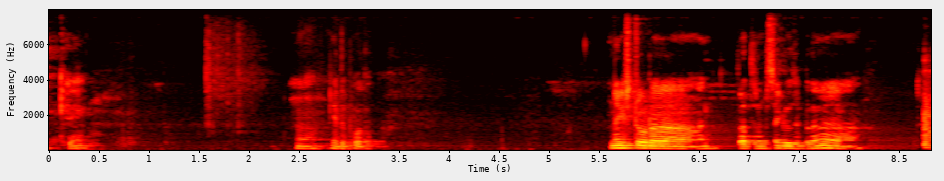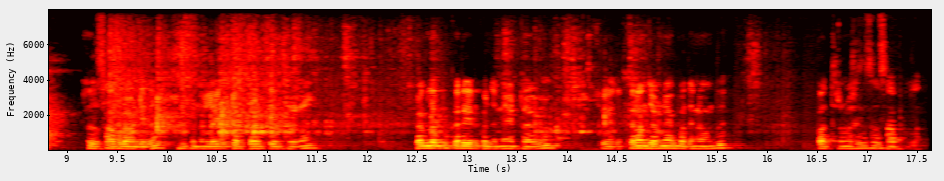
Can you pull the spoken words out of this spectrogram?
ஓகே ம் இது போதும். நெக்ஸ்ட் ஒரு பத்து நிமிஷம் கழிச்சு பார்த்தீங்கன்னா இதை சாப்பிட வேண்டியது. கொஞ்சம் லைட்டாக பரட்டி விட்டுருவேன் கடலப்பு கரையிற கொஞ்சம் நேட் ஆகும். ஸோ இது கரைஞ்ச பார்த்தீங்கன்னா வந்து பத்து நிமிஷம் சாப்பிடலாம்.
